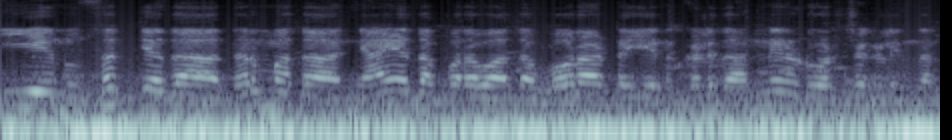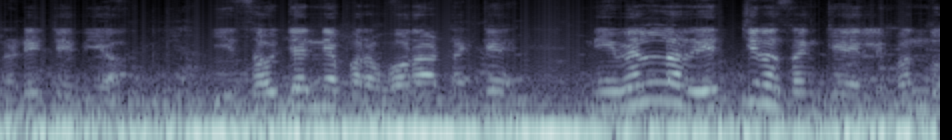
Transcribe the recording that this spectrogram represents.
ಈ ಏನು ಸತ್ಯದ, ಧರ್ಮದ, ನ್ಯಾಯದ ಪರವಾದ ಹೋರಾಟ ಏನು ಕಳೆದ ಹನ್ನೆರಡು ವರ್ಷಗಳಿಂದ ನಡೀತಿದೆಯಾ? ಈ ಸೌಜನ್ಯ ಪರ ಹೋರಾಟಕ್ಕೆ ನೀವೆಲ್ಲರೂ ಹೆಚ್ಚಿನ ಸಂಖ್ಯೆಯಲ್ಲಿ ಬಂದು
